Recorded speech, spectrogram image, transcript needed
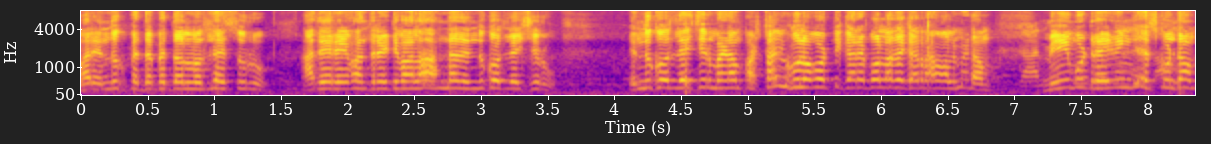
మరి ఎందుకు పెద్ద పెద్దలను వదిలేస్తున్నారు అదే రేవంత్ రెడ్డి వాళ్ళ అన్నది ఎందుకు వదిలేసిర్రు? ఎందుకు వదిలేసారు మేడం? ఫస్ట్ అవి కూలగొట్టి గరేబోళ్ళ దగ్గర రావాలి మేడం. మేము డ్రైవింగ్ చేసుకుంటాం.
